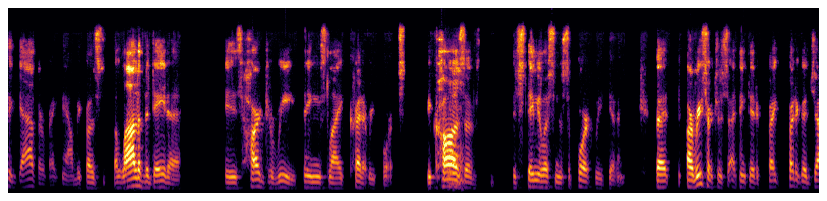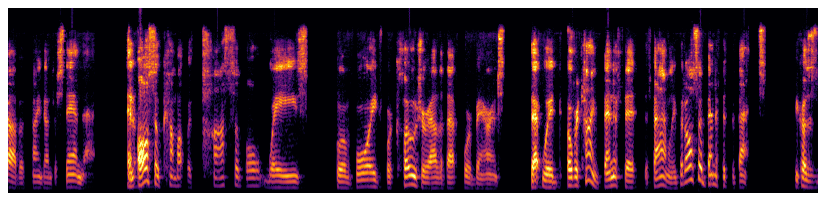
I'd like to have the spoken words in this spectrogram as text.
to gather right now because a lot of the data is hard to read things like credit reports because of the stimulus and the support we've given. But our researchers, I think, did a quite, quite a good job of trying to understand that and also come up with possible ways to avoid foreclosure out of that forbearance that would over time benefit the family, but also benefit the banks. Because,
